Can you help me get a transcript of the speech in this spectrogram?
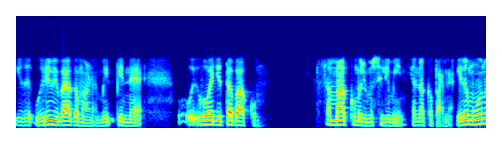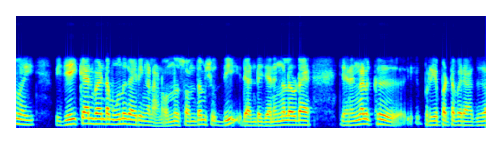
ഇത് ഒരു വിഭാഗമാണ്. പിന്നെ ഹുവജിത്തബാക്കും സമ്മാക്കുമുൽ മുസ്ലിമീൻ എന്നൊക്കെ പറഞ്ഞ. ഇത് മൂന്നുമായി വിജയിക്കാൻ വേണ്ട മൂന്ന് കാര്യങ്ങളാണ്. ഒന്ന് സ്വന്തം ശുദ്ധി. രണ്ട് ജനങ്ങളുടെ ജനങ്ങൾക്ക് പ്രിയപ്പെട്ടവരാകുക.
